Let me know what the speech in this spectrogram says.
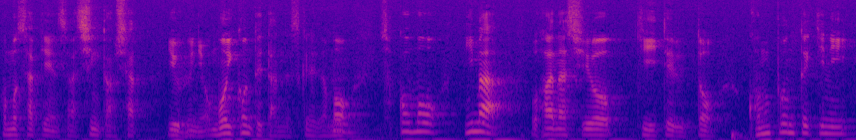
ホモ・サピエンスは進化をしたというふうに思い込んでたんですけれども、うん、そこも今お話を聞いてると根本的に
